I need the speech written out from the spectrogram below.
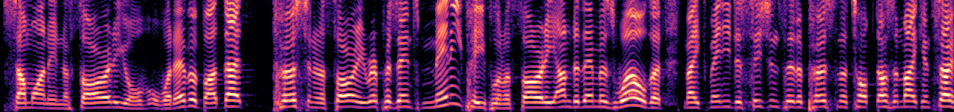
someone in authority or, or whatever, but that person in authority represents many people in authority under them as well that make many decisions that a person at the top doesn't make. And so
